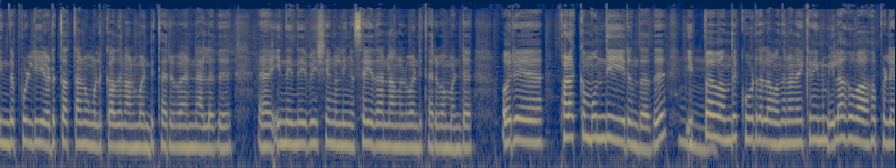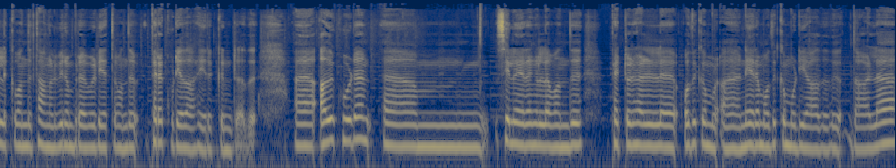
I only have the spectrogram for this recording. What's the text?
இந்த புள்ளி எடுத்தால் தான் உங்களுக்கு அதை நான் வேண்டி தருவேன் அல்லது இந்த இந்த விஷயங்கள் நீங்கள் செய்தால் நாங்கள் வேண்டி தருவோம்ன்ற ஒரு பழக்கம் முந்தி இருந்தது. இப்போ வந்து கூடுதலாக வந்து நான் நினைக்கிறேன் இன்னும் இலகுவாக பிள்ளைகளுக்கு வந்து தாங்கள் விரும்புகிற விடயத்தை வந்து பெறக்கூடியதாக இருக்கின்றது. அது கூட சில நேரங்களில் வந்து பெற்றோர்கள் ஒதுக்க மு- நேரம் ஒதுக்க முடியாததால்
